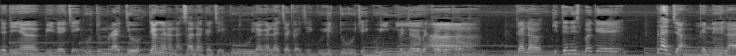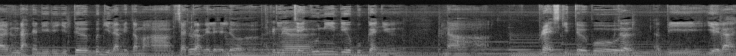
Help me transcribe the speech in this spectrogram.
Jadinya bila cikgu tu merajuk, janganlah nak salahkan cikgu, janganlah cakap cikgu itu, cikgu ini. Betul, betul, Ah, betul. Kalau kita ni sebagai pelajar, hmm. kenalah rendahkan diri kita, pergilah minta maaf, cakap elok-elok. Nanti Kena- Cikgu ni dia bukannya nak press kita pun. Betul. Tapi yelah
